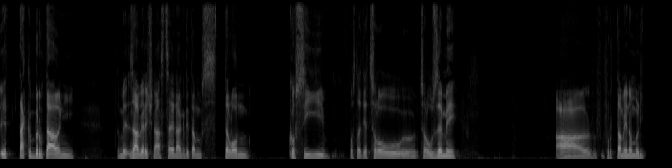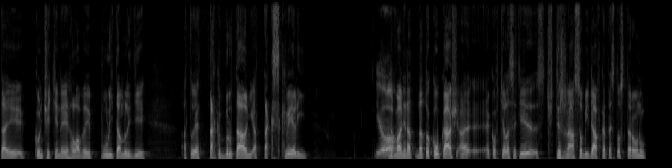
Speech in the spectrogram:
je tak brutální. To je závěrečná scéna, kdy tam Stelon kosí v podstatě celou, celou zemi a furt tam jenom lítají končetiny, hlavy, půlí tam lidi a to je tak brutální a tak skvělý. Jo. Normálně na, na to koukáš a jako v těle se ti čtyřnásobí dávka testosteronu.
